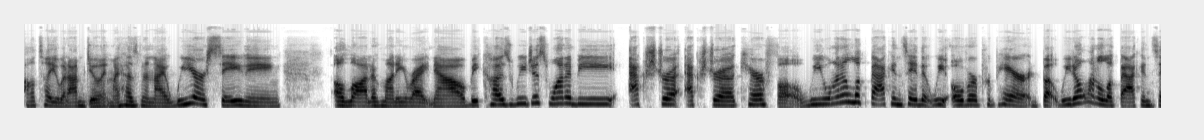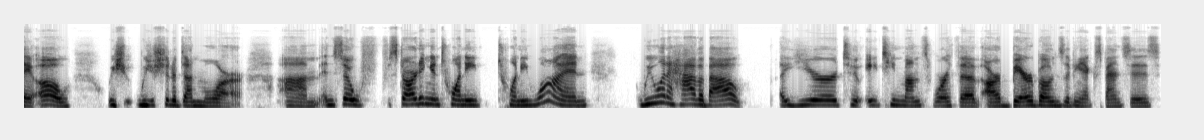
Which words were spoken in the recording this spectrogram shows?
I'll tell you what I'm doing. My husband and I, we are saving a lot of money right now because we just want to be extra extra careful. We want to look back and say that we over prepared, but we don't want to look back and say, "Oh, we should we should have done more." Um, and so, f- starting in 2021, we want to have about a year to 18 months worth of our bare bones living expenses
